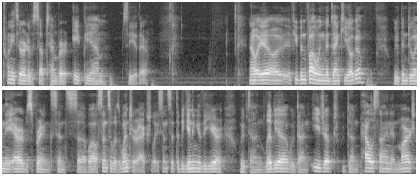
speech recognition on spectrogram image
23rd of September, 8 p.m. See you there. Now, uh, if you've been following Mindenki Joga, we've been doing the Arab Spring since, uh, well, since it was winter, actually. Since at the beginning of the year, we've done Libya, we've done Egypt, we've done Palestine in March,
